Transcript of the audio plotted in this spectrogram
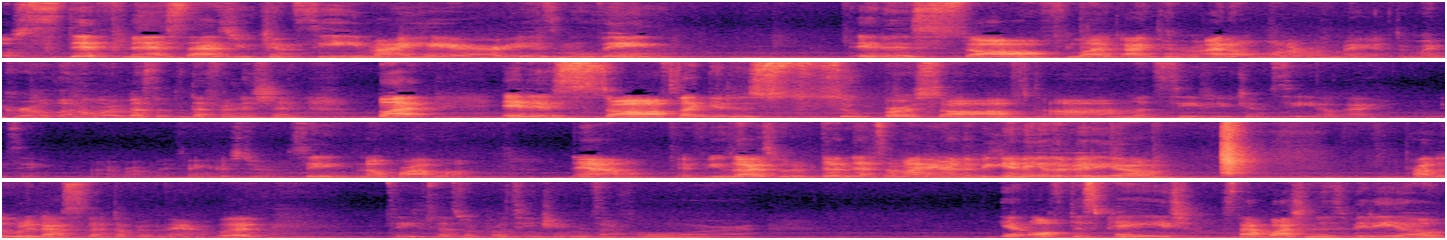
So stiffness, as you can see, my hair is moving. It is soft, like I can, I don't want to run my hair through my curls. I don't want to mess up the definition, but it is soft, like it is super soft. Um, let's see if you can see. Okay, let me see. I run my fingers through. See, no problem. Now, if you guys would have done that to my hair in the beginning of the video, probably would have got stuck up in there. But see, that's what protein treatments are for. Get off this page, stop watching this video,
